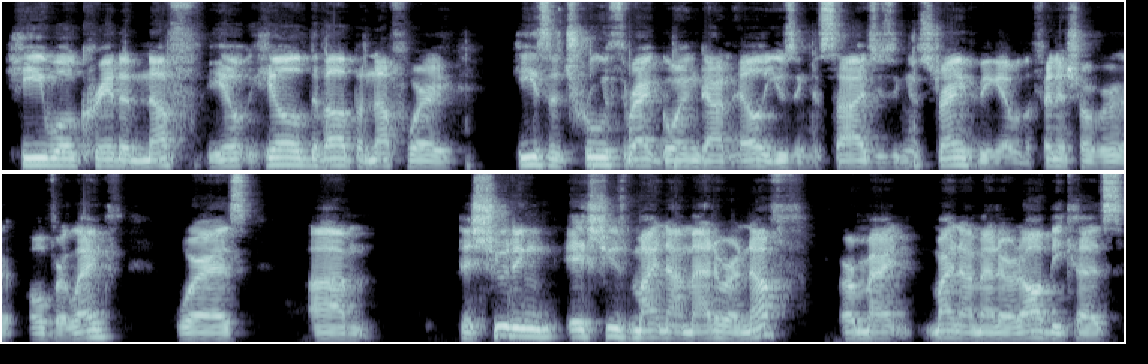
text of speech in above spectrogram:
he will create enough he'll he'll develop enough where he's a true threat going downhill using his size, using his strength, being able to finish over over length. Whereas um, the shooting issues might not matter enough or might might not matter at all because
